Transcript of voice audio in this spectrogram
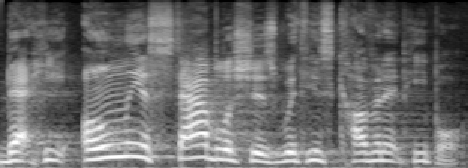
that he only establishes with his covenant people.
